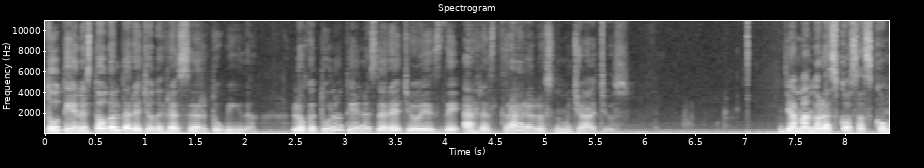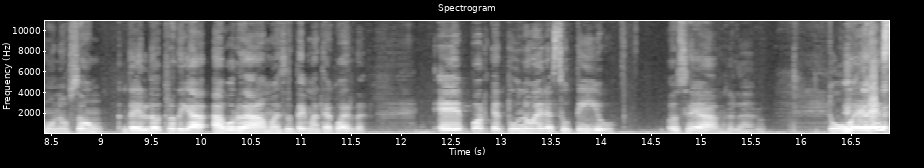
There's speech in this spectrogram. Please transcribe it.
tú tienes todo el derecho de rehacer tu vida. Lo que tú no tienes derecho es de arrastrar a los muchachos, llamando las cosas como no son. Del otro día abordábamos ese tema, ¿te acuerdas? Eh, porque tú no eres su tío. O sea, claro. tú eres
